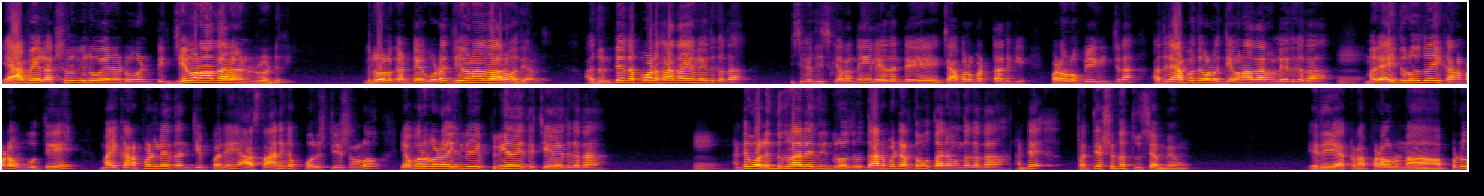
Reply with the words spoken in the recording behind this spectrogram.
యాభై లక్షలు విలువైనటువంటి జీవనాధారమైనటువంటిది. విలువల కంటే కూడా జీవనాధారం అది వాళ్ళది. అది ఉంటే తప్ప వాళ్ళకి ఆదాయం లేదు కదా. ఇసుక తీసుకెళ్ళని లేదంటే చేపలు పట్టడానికి పడవలు ఉపయోగించినా అది లేకపోతే వాళ్ళకి జీవనాధారం లేదు కదా. మరి ఐదు రోజులు అవి కనపడకపోతే మావి కనపడలేదని చెప్పని ఆ స్థానిక పోలీస్ స్టేషన్లో ఎవరు కూడా ఇల్లు ఫిర్యాదు అయితే చేయలేదు కదా. అంటే వాళ్ళు ఎందుకు రాలేదు ఇన్ని రోజులు? దాన్ని బట్టి అర్థమవుతానే ఉంది కదా. అంటే ప్రత్యక్షంగా చూసాం మేము. ఇది అక్కడ పడవలు ఉన్నప్పుడు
